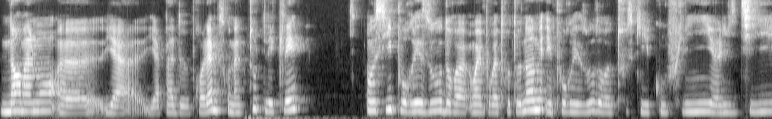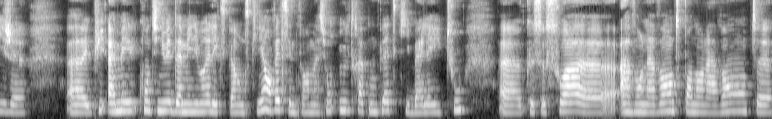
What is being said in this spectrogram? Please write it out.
normalement il euh, y, a, y a pas de problème parce qu'on a toutes les clés aussi pour résoudre, ouais, pour être autonome et pour résoudre tout ce qui est conflit, litige, euh, et puis continuer d'améliorer l'expérience client. En fait, c'est une formation ultra complète qui balaye tout, euh, que ce soit euh, avant la vente, pendant la vente, euh,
